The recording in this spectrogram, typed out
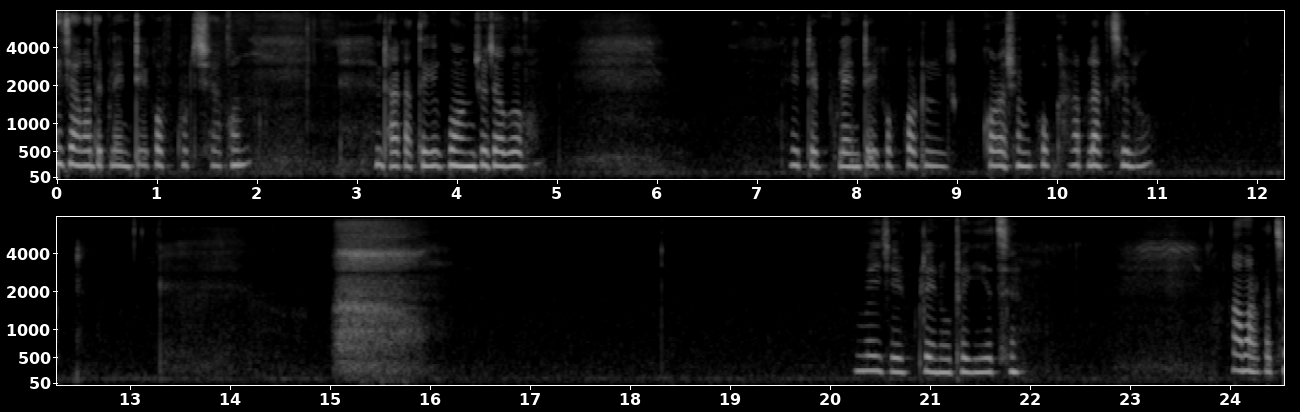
এই যে আমাদের প্লেন টেক অফ করছে এখন। ঢাকা থেকে গুয়াংজো যাব এখন। এই প্লেন টেক অফ করার সময় খুব খারাপ লাগছিল। এই যে প্লেন উঠে গিয়েছে। আমার কাছে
